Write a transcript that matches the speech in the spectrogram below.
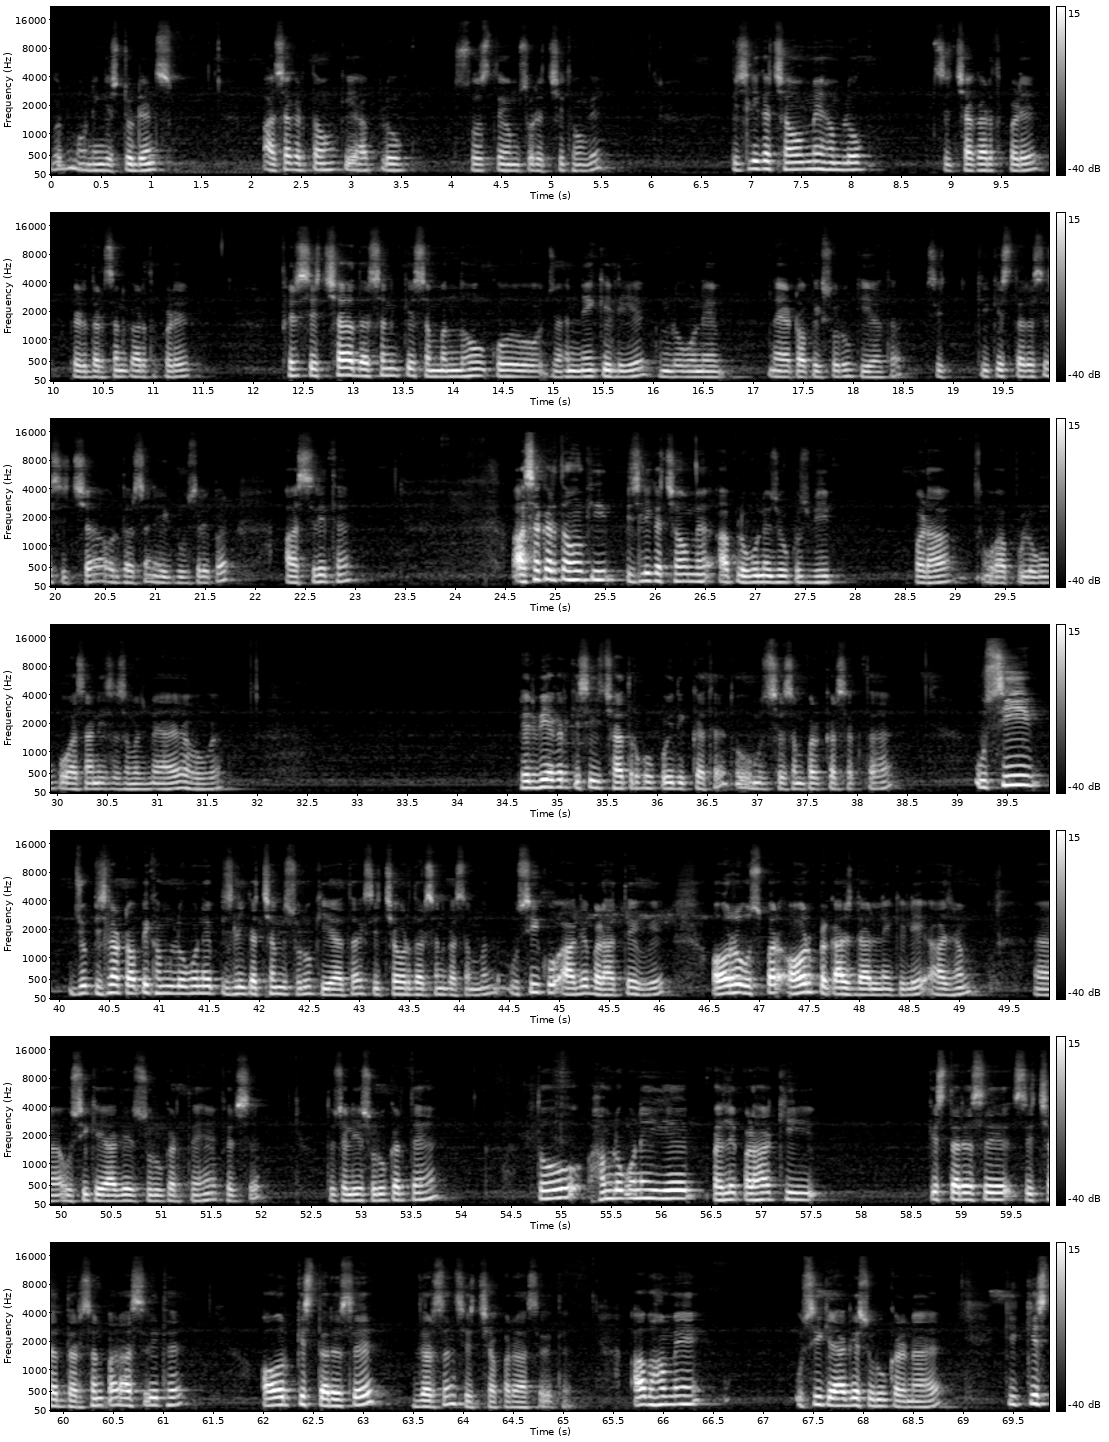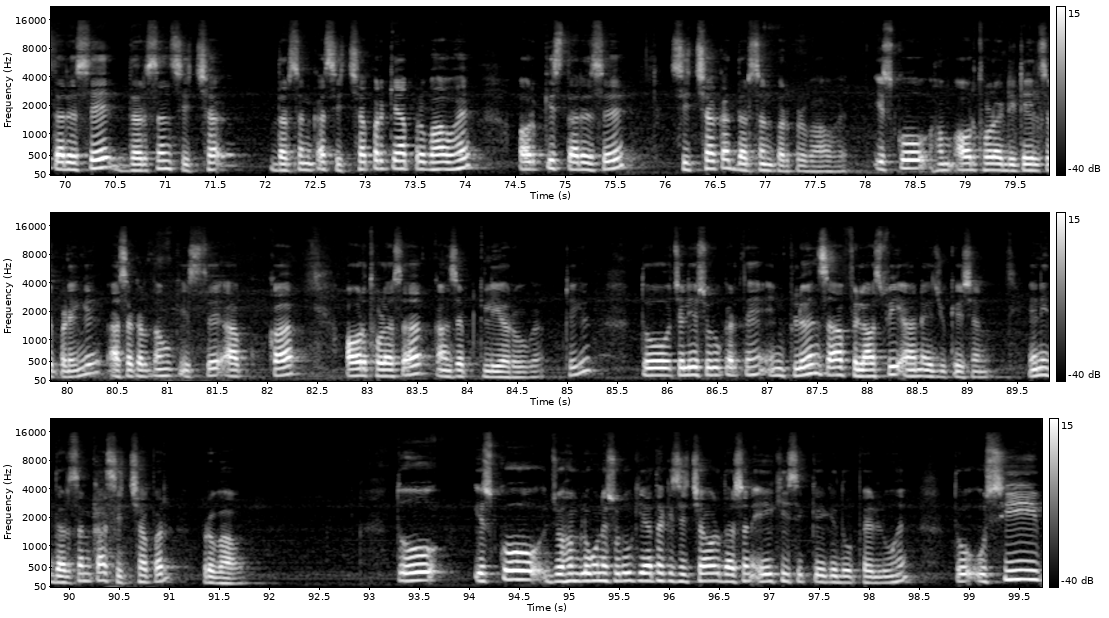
Good morning students आशा करता हूँ कि आप लोग स्वस्थ एवं सुरक्षित होंगे। पिछली कक्षाओं में हम लोग शिक्षा का अर्थ पढ़े, फिर दर्शन का अर्थ पढ़े, फिर शिक्षा दर्शन के संबंधों को जानने के लिए हम लोगों ने नया टॉपिक शुरू किया था कि किस तरह से शिक्षा और दर्शन एक दूसरे पर आश्रित हैं। आशा करता हूँ कि पिछली कक्षाओं में आप लोगों ने जो कुछ भी पढ़ा, वो आप लोगों को आसानी से समझ में आया होगा। फिर भी अगर किसी छात्र को कोई दिक्कत है तो वो मुझसे संपर्क कर सकता है। उसी जो पिछला टॉपिक हम लोगों ने पिछली कक्षा में शुरू किया था, शिक्षा और दर्शन का संबंध, उसी को आगे बढ़ाते हुए और उस पर और प्रकाश डालने के लिए आज हम उसी के आगे शुरू करते हैं फिर से। तो चलिए शुरू करते हैं। तो हम लोगों ने ये पहले पढ़ा कि किस तरह से शिक्षा दर्शन पर आश्रित है और किस तरह से दर्शन शिक्षा पर आश्रित है। अब हमें उसी के आगे शुरू करना है कि किस तरह से दर्शन शिक्षा, दर्शन का शिक्षा पर क्या प्रभाव है और किस तरह से शिक्षा का दर्शन पर प्रभाव है। इसको हम और थोड़ा डिटेल से पढ़ेंगे। आशा करता हूँ कि इससे आपका और थोड़ा सा कॉन्सेप्ट क्लियर होगा। ठीक है? तो चलिए शुरू करते हैं। Influence of philosophy on education यानी दर्शन का शिक्षा पर प्रभाव। तो इसको जो हम लोगों ने शुरू किया था कि शिक्षा और दर्शन एक ही सिक्के के दो पहलू हैं तो उसी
